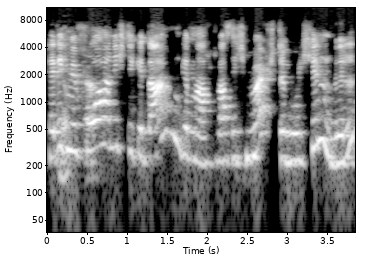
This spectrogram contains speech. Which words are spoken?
Hätte ich ja, mir vorher nicht die Gedanken gemacht, was ich möchte, wo ich hin will,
